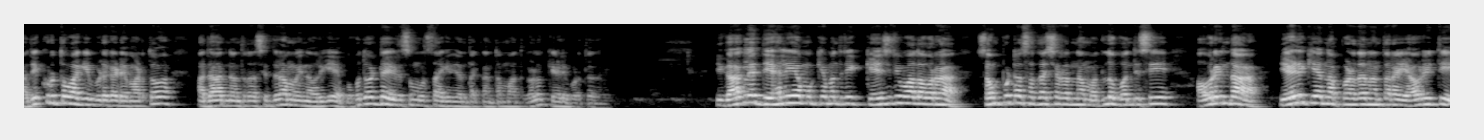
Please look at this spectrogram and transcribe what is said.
ಅಧಿಕೃತವಾಗಿ ಬಿಡುಗಡೆ ಮಾಡ್ತೋ. ಅದಾದ ನಂತರ ಸಿದ್ದರಾಮಯ್ಯನವರಿಗೆ ಬಹುದೊಡ್ಡ ಇರಿಸು ಮುರುಸಾಗಿದೆ ಅಂತಕ್ಕಂಥ ಮಾತುಗಳು ಕೇಳಿ ಬರ್ತದವೆ ಈಗಾಗಲೇ ದೆಹಲಿಯ ಮುಖ್ಯಮಂತ್ರಿ ಕೇಜ್ರಿವಾಲ್ ಅವರ ಸಂಪುಟ ಸದಸ್ಯರನ್ನ ಮೊದಲು ಬಂಧಿಸಿ, ಅವರಿಂದ ಹೇಳಿಕೆಯನ್ನ ಪಡೆದ ನಂತರ ಯಾವ ರೀತಿ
